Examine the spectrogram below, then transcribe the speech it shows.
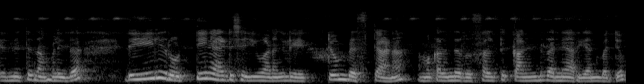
എന്നിട്ട് നമ്മളിത് ഡെയിലി റൊട്ടീനായിട്ട് ചെയ്യുവാണെങ്കിൽ ഏറ്റവും ബെസ്റ്റാണ് നമുക്കതിന്റെ റിസൾട്ട് കണ്ട് തന്നെ അറിയാൻ പറ്റും.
